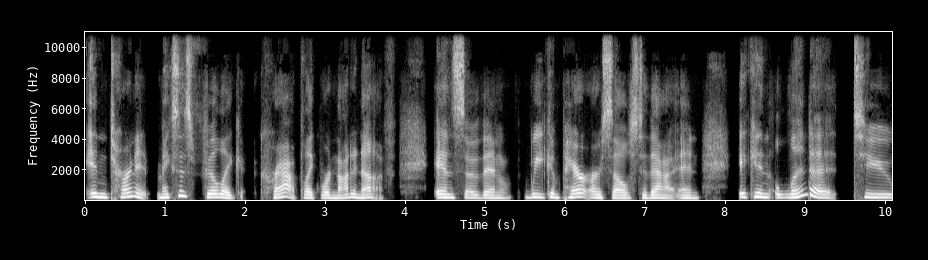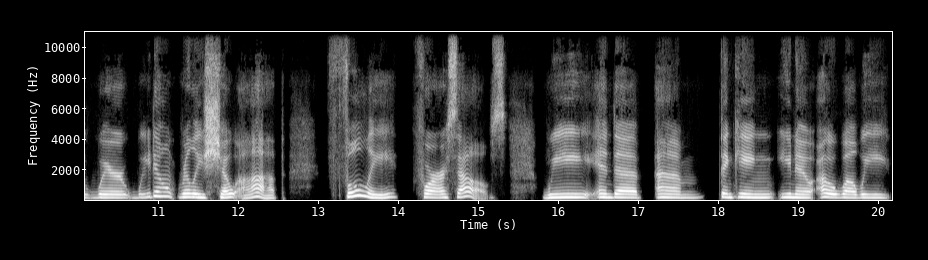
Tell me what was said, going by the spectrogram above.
in turn it makes us feel like crap like we're not enough and so then we compare ourselves to that and it can lend it to where we don't really show up fully for ourselves. We end up um thinking you know oh well we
